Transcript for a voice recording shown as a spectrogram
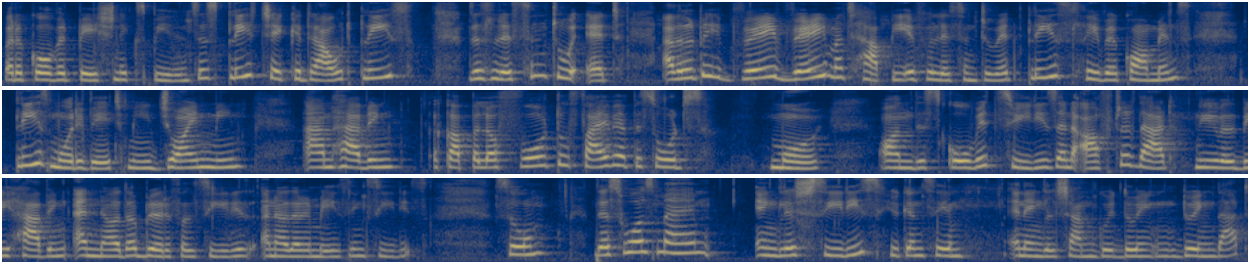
what a covid patient experiences. Please check it out please. Just listen to it. I will be very very much happy if you listen to it. Please leave your comments. Please motivate me. Join me. I'm having a couple of 4 to 5 episodes more on this covid series and after that we will be having another beautiful series another amazing series. So this was my english series. You can say in english i'm doing doing that.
